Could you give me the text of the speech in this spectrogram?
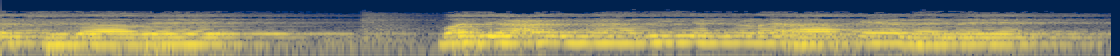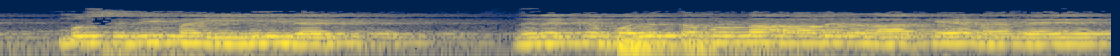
രക്ഷിതാവേ വജഅൽനാ ഞങ്ങളെ ആക്കേണമേ. മുസ്ലിമൈനിലക് നിനക്ക് പൊരുത്തമുള്ള ആളുകളാക്കേണമേ.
